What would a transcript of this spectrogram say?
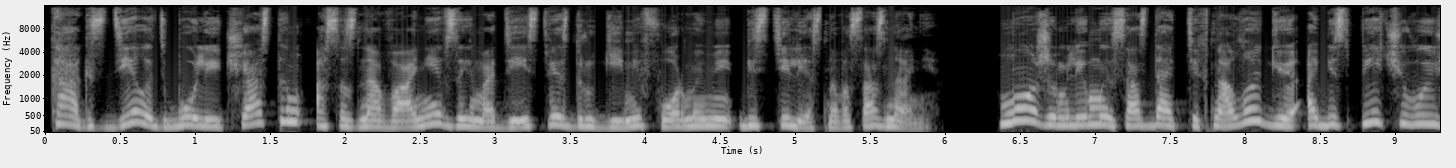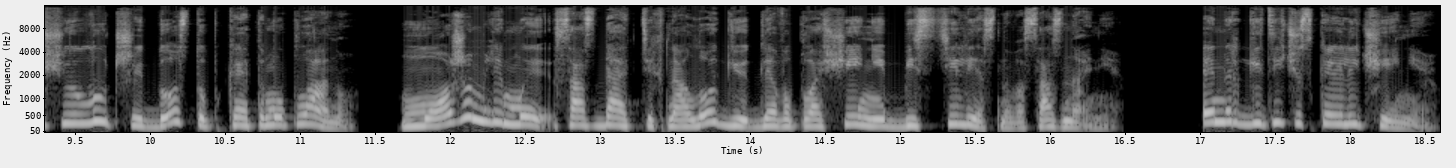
Как сделать более частым осознавание взаимодействия с другими формами бестелесного сознания? Можем ли мы создать технологию, обеспечивающую лучший доступ к этому плану? Можем ли мы создать технологию для воплощения бестелесного сознания? Энергетическое лечение.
